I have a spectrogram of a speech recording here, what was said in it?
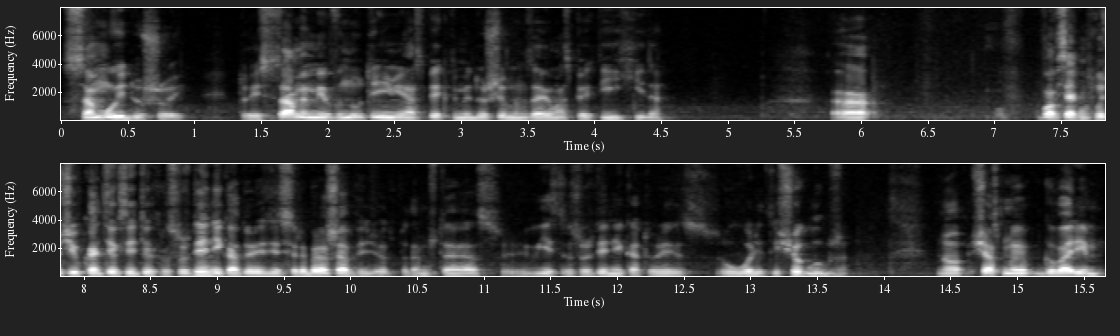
самой душой, то есть самыми внутренними аспектами души мы назовем аспекты Ехида во всяком случае, в контексте тех рассуждений, которые здесь Рабрашаб ведет, потому что есть рассуждения, которые уводят еще глубже. Но сейчас мы говорим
